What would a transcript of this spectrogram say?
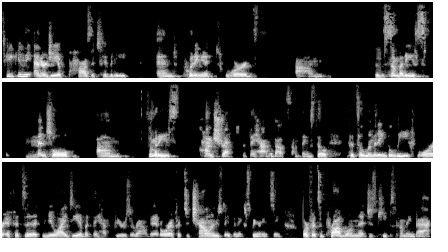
taking the energy of positivity and putting it towards um, somebody's mental um, somebody's construct that they have about something. So if it's a limiting belief or if it's a new idea but they have fears around it or if it's a challenge they've been experiencing or if it's a problem that just keeps coming back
